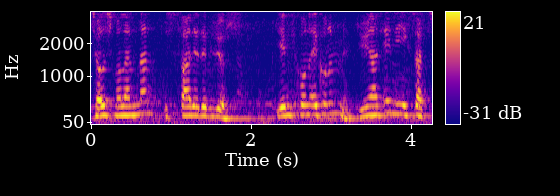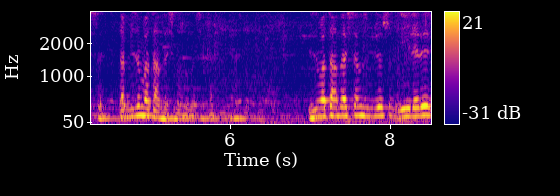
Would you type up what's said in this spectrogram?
çalışmalarından istifade edebiliyoruz. Diyelim ki konu ekonomi mi? Dünyanın en iyi iktisatçısı. Tabii bizim vatandaşımız olacak. Bizim vatandaşlarımız biliyorsun iyileri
